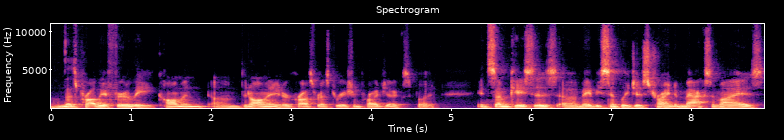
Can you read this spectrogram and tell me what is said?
um, that's probably a fairly common um, denominator across restoration projects, but in some cases, uh, maybe simply just trying to maximize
